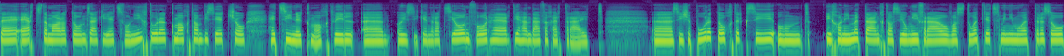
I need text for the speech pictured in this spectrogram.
den Ärztemarathon, sage ich jetzt, den ich durchgemacht habe bis jetzt schon, hat sie nicht gemacht, weil äh, unsere Generation vorher, die haben einfach ertragen. Äh, sie war eine Bauerntochter und ich habe immer gedacht, als junge Frau, was tut jetzt meine Mutter so?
